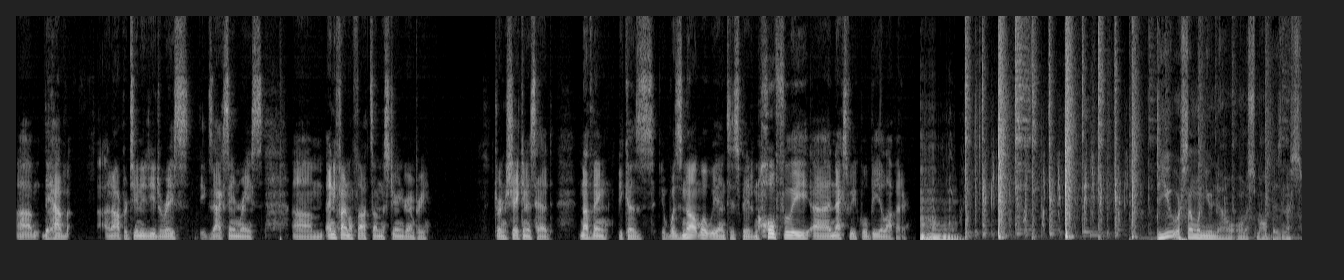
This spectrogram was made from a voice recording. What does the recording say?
Um, they have an opportunity to race the exact same race. Um, any final thoughts on the Styrian Grand Prix? Jordan shaking his head. Nothing because it was not what we anticipated. And hopefully uh, next week will be a lot better. Do you or someone you know own a small business?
